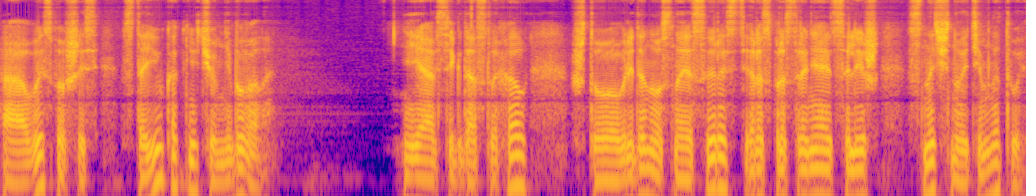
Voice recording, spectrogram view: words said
а выспавшись, встаю, как ни в чем не бывало. Я всегда слыхал, что вредоносная сырость распространяется лишь с ночной темнотой.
